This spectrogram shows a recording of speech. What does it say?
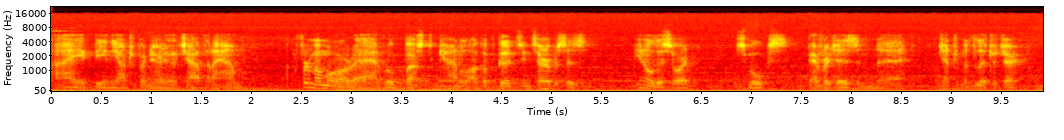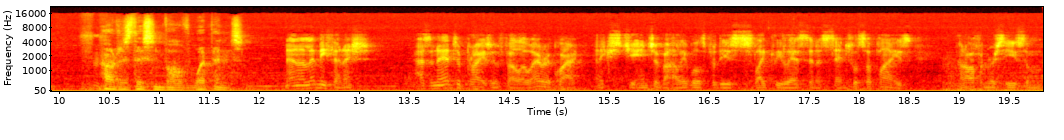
I, being the entrepreneurial chap that I am, offer them a more uh, robust catalogue of goods and services. You know the sort. Smokes, beverages, and uh, gentleman's literature. How does this involve weapons? Now, now, let me finish. As an enterprising fellow, I require an exchange of valuables for these slightly less than essential supplies, and often receive some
